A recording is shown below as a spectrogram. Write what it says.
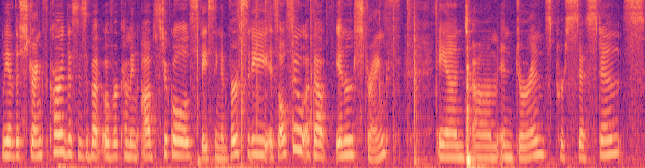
We have the Strength card. This is about overcoming obstacles, facing adversity. It's also about inner strength and um, endurance, persistence.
